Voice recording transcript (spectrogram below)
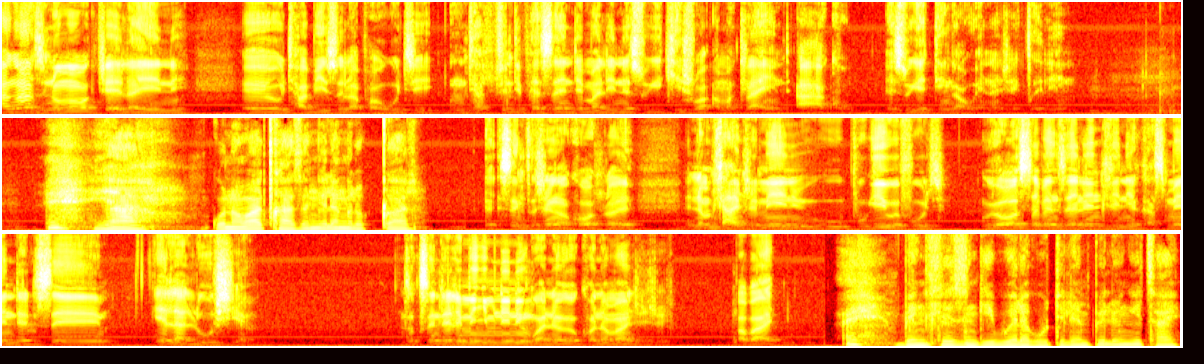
angazi noma wakutshela yini eh uthabiso lapha ukuthi ngithatha 20% emalini esuke ikhishwa ama client akho esuke edinga wena nje eceleni ya kona wachaza ngelanga lokuqala. Eh, sengicishe ngakhohlwa eh namhlanje mina ubhukiwe futhi. Uyosebenzela endlini yekhasimende lise ela Lucia ngizokusendela eminye imininingwane ke khona manje nje. Bye bye Eh bengihlezi ngiyibuyela kude lempilo ngithi hayi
